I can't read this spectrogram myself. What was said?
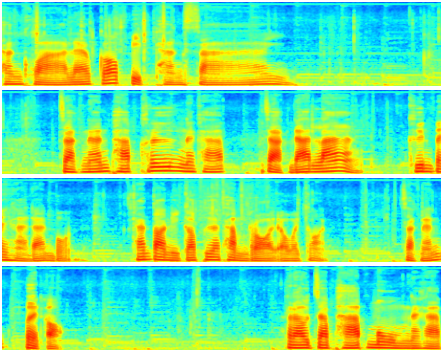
ทางขวาแล้วก็ปิดทางซ้าย จากนั้นพับครึ่งนะครับ จากด้านล่างขึ้นไปหาด้านบน ขั้นตอนนี้ก็เพื่อทำรอยเอาไว้ก่อน จากนั้นเปิดออก เราจะพับมุมนะครับ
